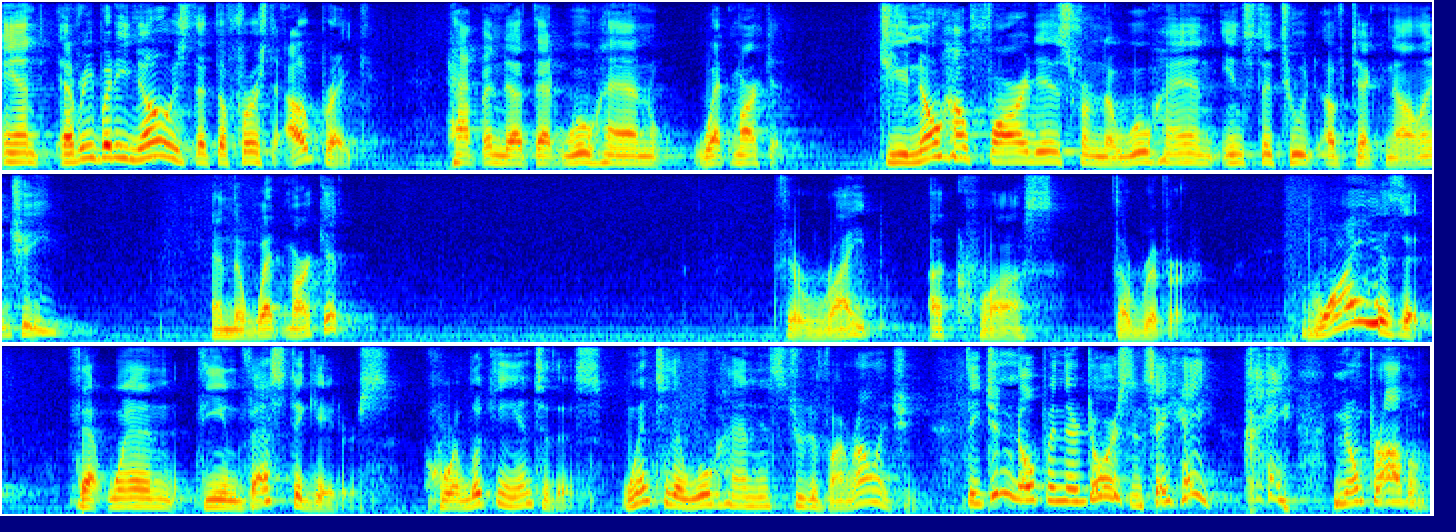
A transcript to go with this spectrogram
And everybody knows that the first outbreak happened at that Wuhan wet market. Do you know how far it is from the Wuhan Institute of Technology and the wet market? They're right across the river. Why is it that when the investigators who are looking into this went to the Wuhan Institute of Virology, they didn't open their doors and say, hey, hey, no problem.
